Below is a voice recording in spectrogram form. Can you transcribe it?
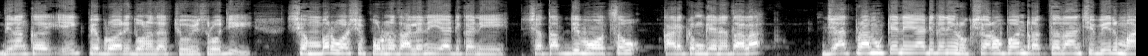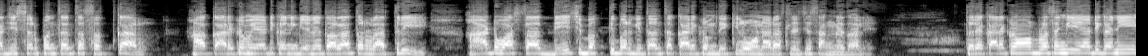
दिनांक एक फेब्रुवारी दोन हजार चोवीस रोजी शंभर वर्ष पूर्ण झाल्याने या ठिकाणी शताब्दी महोत्सव कार्यक्रम घेण्यात आला. ज्यात प्रामुख्याने या ठिकाणी वृक्षारोपण रक्तदान शिबिर माजी सरपंचांचा सत्कार हा कार्यक्रम या ठिकाणी घेण्यात आला. तर रात्री आठ वाजता देशभक्तीपर गीतांचा कार्यक्रम देखील होणार असल्याचे सांगण्यात आले. तर या कार्यक्रमाप्रसंगी या ठिकाणी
